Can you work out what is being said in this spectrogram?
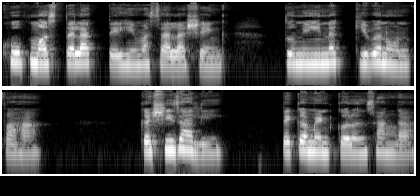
खूप मस्त लागते ही मसाला शेंग. तुम्ही नक्की बनवून पहा. कशी झाली ते कमेंट करून सांगा.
